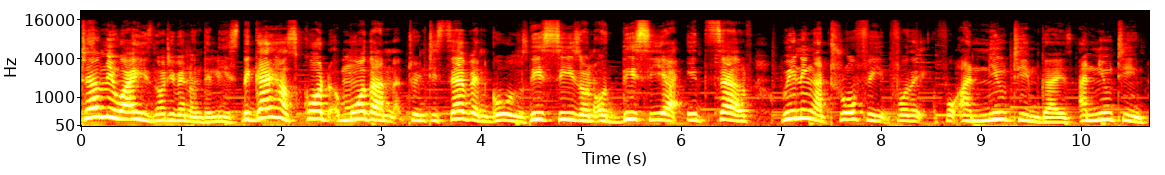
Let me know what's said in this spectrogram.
Tell me why he's not even on the list. The guy has scored more than 27 goals this season or this year itself winning a trophy for the for a new team, guys, a new team,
